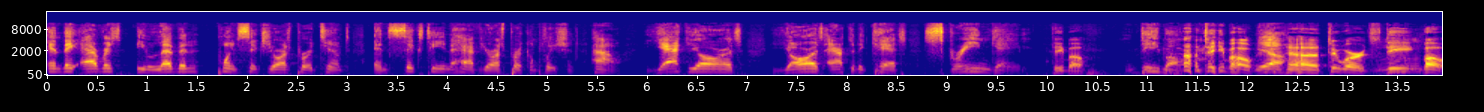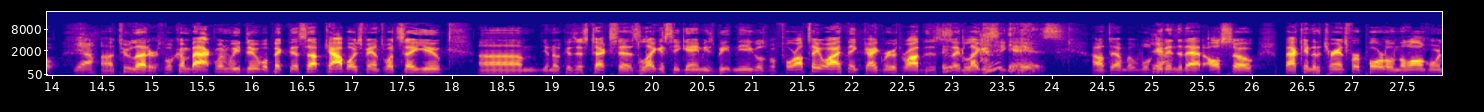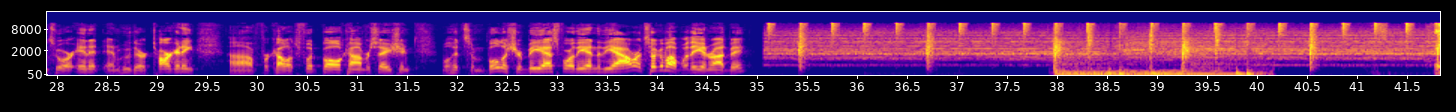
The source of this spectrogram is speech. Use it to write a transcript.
And they averaged 11.6 yards per attempt and 16 and a half yards per completion. How? YAC yards, yards after the catch, screen game. Debo. Debo. Debo. Yeah. Uh, two words. Mhm. Debo. Yeah. Uh, two letters. We'll come back. When we do, we'll pick this up. Cowboys fans, what say you? Um, you know, because this text says legacy game. He's beaten the Eagles before. I'll tell you why I think I agree with Rod that this is a legacy game. It is. I don't. Think, we'll get Yeah. into that. Also, back into the transfer portal and the Longhorns who are in it and who they're targeting uh, for college football conversation. We'll hit some bullish or BS for the end of the hour. Let's hook them up with Ian Rodby.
